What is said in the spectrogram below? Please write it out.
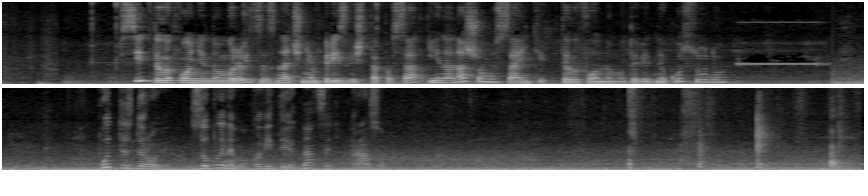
Всі телефонні номери з зазначенням прізвищ та посад і на нашому сайті, телефонному довіднику суду. Будьте здорові! Зупинимо COVID-19 разом!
